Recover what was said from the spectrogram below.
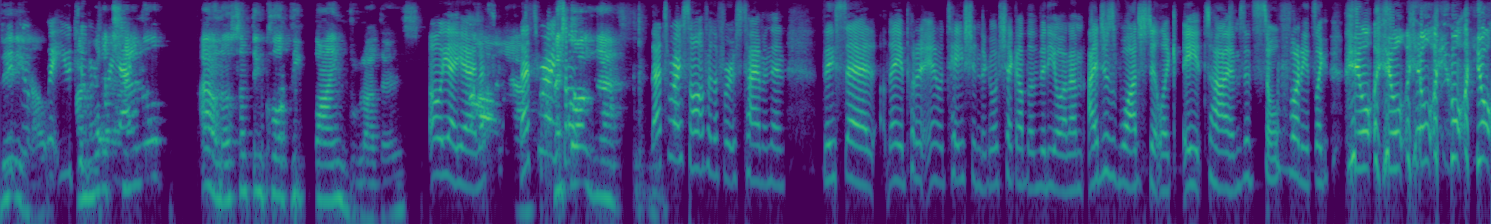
video. Wait, On YouTubers what react. channel? I don't know, something called the Fine Brothers. Oh yeah, yeah. That's Oh, yeah. that's where I I saw. saw that. That's where I saw it for the first time, and then they said they put an annotation to go check out the video, and I'm I just watched it like eight times. It's so funny. It's like yo yo yo yo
